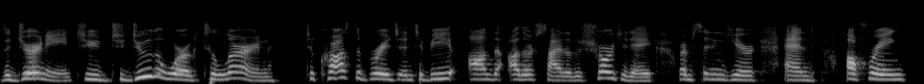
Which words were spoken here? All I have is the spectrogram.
the journey, to to do the work, to learn to cross the bridge and to be on the other side of the shore today, where I'm sitting here and offering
